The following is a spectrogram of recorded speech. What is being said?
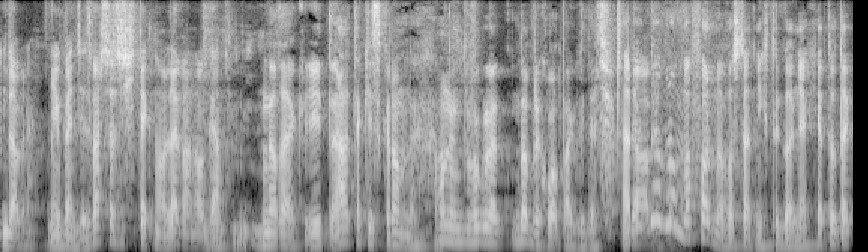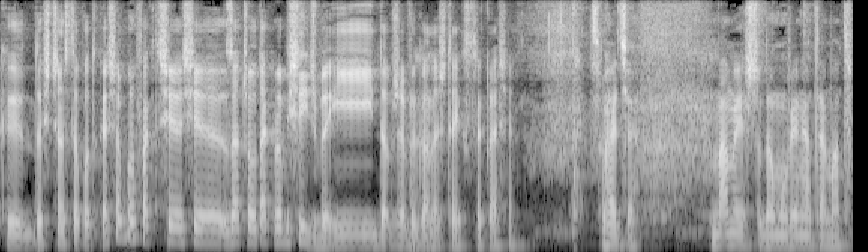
Dobra, niech będzie. Zwłaszcza, że Sitek, no lewa noga. No tak, i, ale taki skromny. On w ogóle dobry chłopak widać. Ale Dobry dobrą ma formę w ostatnich tygodniach. Ja to tak y, dość często podkreślam, bo faktycznie się zaczął tak robić liczby i dobrze wyglądasz w tej ekstraklasie. Słuchajcie, mamy jeszcze do omówienia temat,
